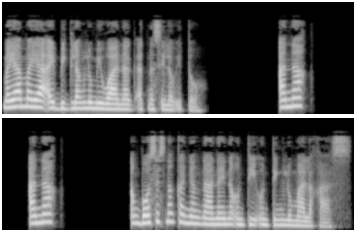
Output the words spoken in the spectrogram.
Maya-maya ay biglang lumiwanag at nasilaw ito. Anak! Anak! Ang boses ng kanyang nanay na unti-unting lumalakas.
